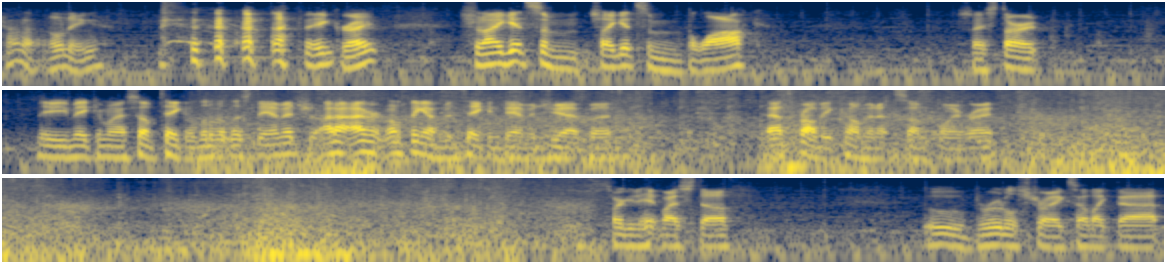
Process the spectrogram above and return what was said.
kind of owning. I think, right? Should I get some? Should I get some block? Should I start maybe making myself take a little bit less damage? I don't, I don't think I've been taking damage yet, but that's probably coming at some point, right? Start getting hit by stuff. Ooh, brutal strikes. I like that.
